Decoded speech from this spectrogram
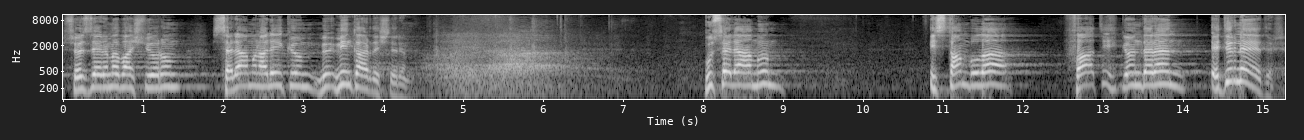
sözlerime başlıyorum. Selamun aleyküm mümin kardeşlerim. Bu selamım İstanbul'a Fatih gönderen Edirne'yedir.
